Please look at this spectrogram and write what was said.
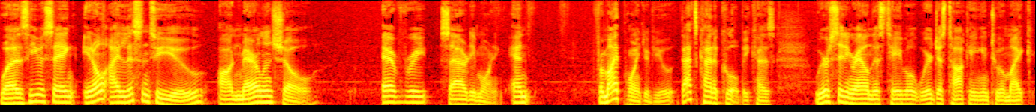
was he was saying, You know, I listen to you on Marilyn's show every Saturday morning. And from my point of view, that's kind of cool because we're sitting around this table, we're just talking into a mic,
